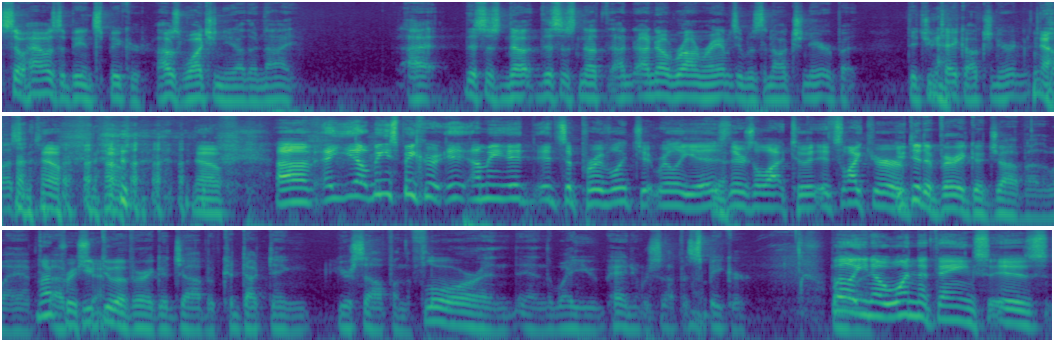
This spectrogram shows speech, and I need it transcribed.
so how is it being speaker? I was watching you the other night. I, this is no, this is not. I, I know Ron Ramsey was an auctioneer, but did you take auctioneering No, lessons? no, no, no. Um, you know, being speaker, it, I mean, it, it's a privilege. It really is. Yeah. There's a lot to it. It's like you're. You did a very good job, by the way. I Uh, appreciate You do a very good job of conducting yourself on the floor and, and the way you handle yourself as speaker. Well, you know, one of the things is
